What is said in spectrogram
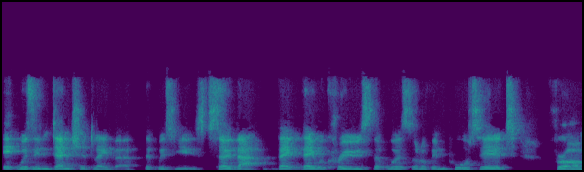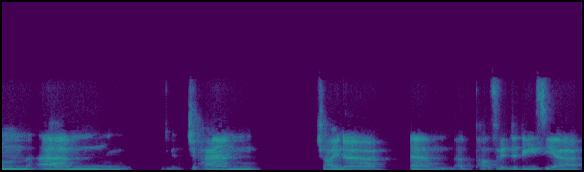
it was indentured labour that was used. So that they, they were crews that were sort of imported from um, Japan, China, um, parts of Indonesia,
